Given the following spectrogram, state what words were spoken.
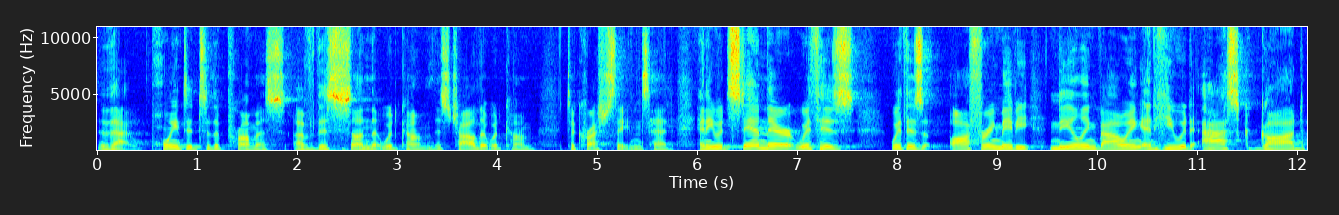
that pointed to the promise of this son that would come, this child that would come to crush Satan's head. And he would stand there with his, with his offering, maybe kneeling, bowing, and he would ask God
